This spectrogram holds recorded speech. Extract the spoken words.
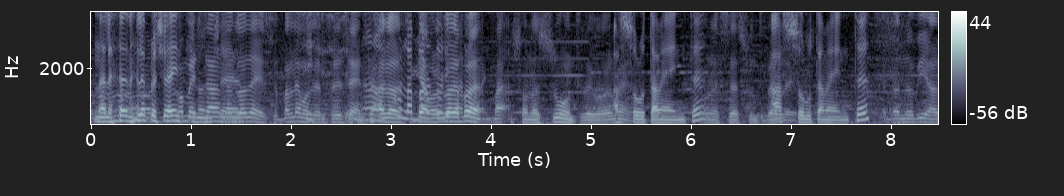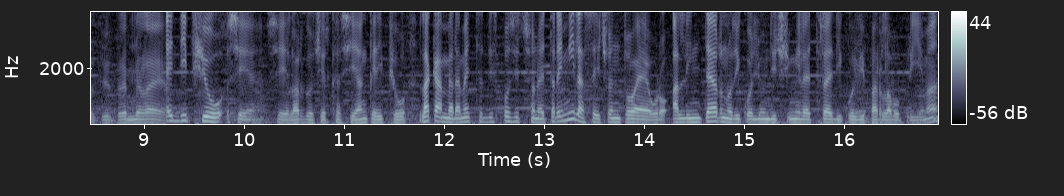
nelle, nelle precedenti come sta andando adesso, parliamo Sì, del sì, presente. Sì. No, allora, si chiamano collaboratori ma sono assunti. Assolutamente. Devono essere assunti. Assolutamente. E vanno via altri 3.000 euro. E di più, sì, sì, largo circa sì, anche di più. La Camera mette a disposizione 3.600 euro all'interno di quegli 11.300 di cui vi parlavo prima,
